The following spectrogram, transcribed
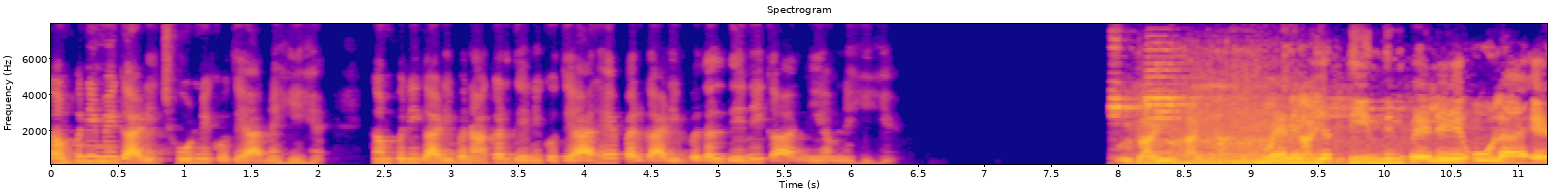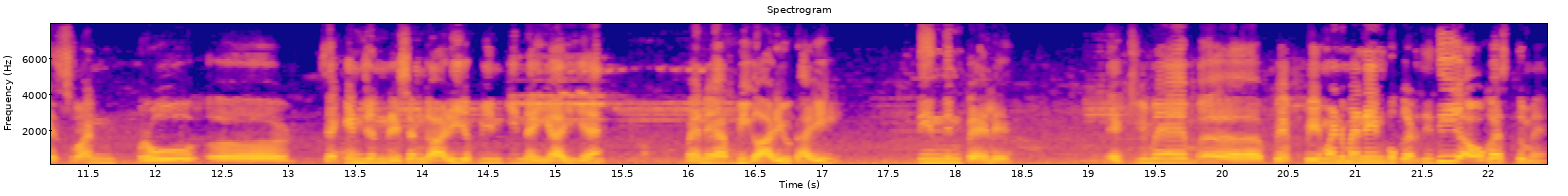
कंपनी में गाड़ी छोड़ने को तैयार नहीं है। कंपनी गाड़ी बनाकर देने को तैयार है, पर गाड़ी बदल देने का नियम नहीं है। उठाई मैंने भैया तीन दिन पहले Ola S one pro second generation गाड़ी अभी इनकी नहीं आई है। मैंने अभी गाड़ी उठाई तीन दिन पहले। एक्चुअली मैं पे, पेमेंट मैंने इनको कर दी थी अगस्त में।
